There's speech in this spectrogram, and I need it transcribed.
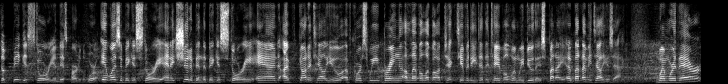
the biggest story in this part of the world? It was the biggest story, and it should have been the biggest story. And I've got to tell you, of course, we bring a level of objectivity to the table when we do this. But I, uh, but let me tell you, Zach, when we're there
